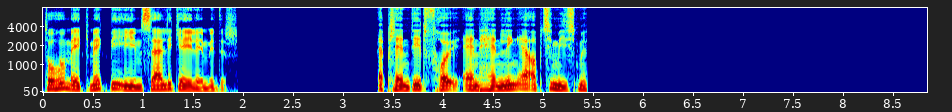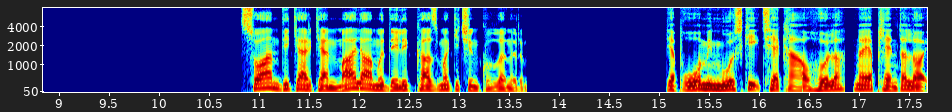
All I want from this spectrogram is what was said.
Tohum ekmek bir iyimserlik eylemidir. At plante et frø er en handling af optimisme. Soğan dikerken malamı delik kazmak için kullanırım. Jeg bruger min murske til at grave huller, når jeg planter løg.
